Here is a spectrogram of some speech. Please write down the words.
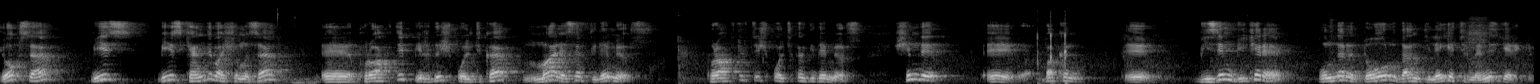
Yoksa biz biz kendi başımıza e, proaktif bir dış politika maalesef gidemiyoruz. Proaktif dış politika gidemiyoruz. Şimdi e, bakın e, bizim bir kere bunları doğrudan dile getirmemiz gerekir.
